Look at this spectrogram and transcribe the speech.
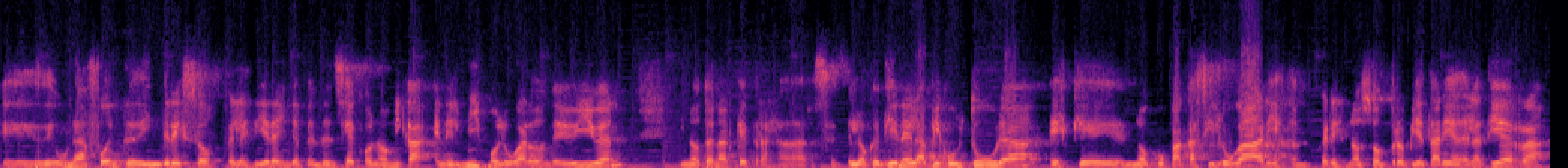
eh, de una fuente de ingreso que les diera independencia económica en el mismo lugar donde viven y no tener que trasladarse. Lo que tiene la apicultura es que no ocupa casi lugar y estas mujeres no son propietarias de la tierra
